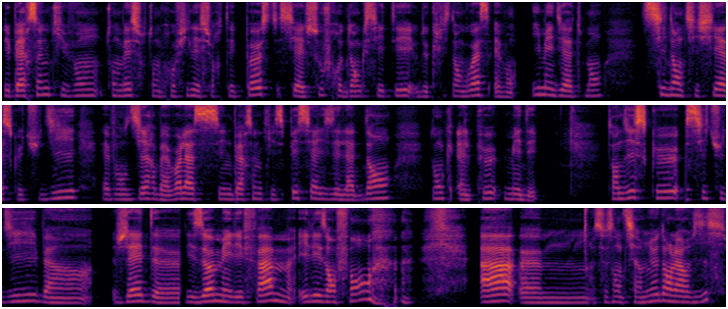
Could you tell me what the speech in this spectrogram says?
les personnes qui vont tomber sur ton profil et sur tes posts, si elles souffrent d'anxiété ou de crise d'angoisse, elles vont immédiatement s'identifier à ce que tu dis. Elles vont se dire, ben voilà, c'est une personne qui est spécialisée là-dedans, donc elle peut m'aider. Tandis que si tu dis, ben, j'aide euh, les hommes et les femmes et les enfants à euh, se sentir mieux dans leur vie.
